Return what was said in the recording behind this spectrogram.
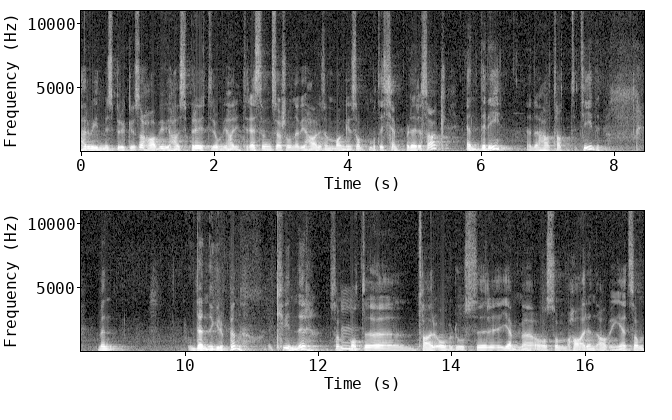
heroinmisbrukere så har vi, vi har sprøyterom, vi har interesseorganisasjoner, vi har liksom mange som på en måte kjemper deres sak. Endelig. Det har tatt tid. Men denne gruppen, kvinner som på en måte tar overdoser hjemme, og som har en avhengighet som,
